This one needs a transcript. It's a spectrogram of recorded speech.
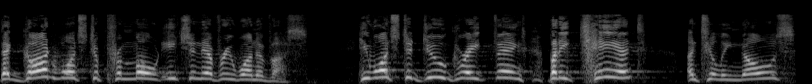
that God wants to promote each and every one of us. He wants to do great things, but He can't until He knows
